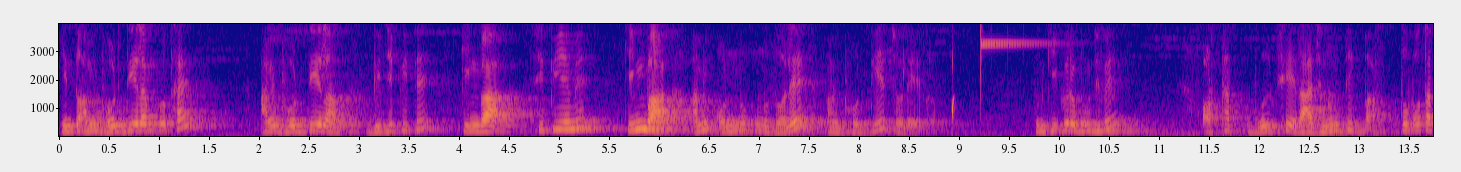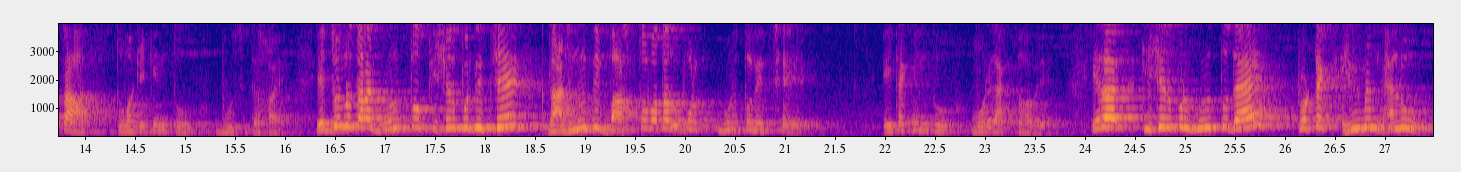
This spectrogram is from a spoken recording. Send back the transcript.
কিন্তু আমি ভোট দিয়ে এলাম কোথায়? আমি ভোট দিয়ে এলাম বিজেপিতে কিংবা সিপিএমে কিংবা আমি অন্য কোনো দলে আমি ভোট দিয়ে চলে এলাম। তুমি কি করে বুঝবে? অর্থাৎ বলছে রাজনৈতিক বাস্তবতাটা তোমাকে কিন্তু বুঝতে হয়। এর জন্য তারা গুরুত্ব কিসের উপর দিচ্ছে? রাজনৈতিক বাস্তবতার উপর গুরুত্ব দিচ্ছে। এটা কিন্তু মনে রাখতে হবে। এরা কিসের উপর গুরুত্ব দেয়? প্রোটেক্ট হিউম্যান ভ্যালু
